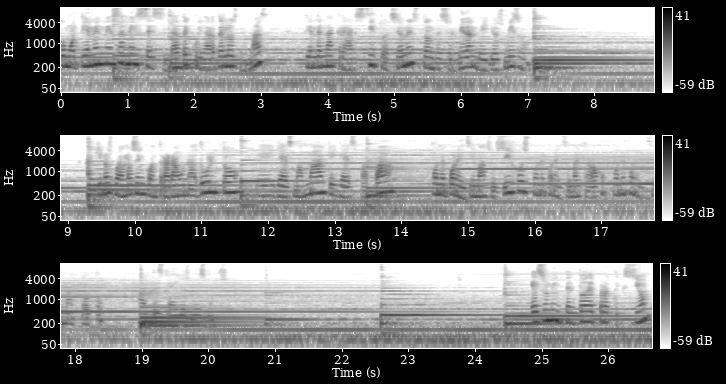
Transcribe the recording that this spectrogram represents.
como tienen esa necesidad de cuidar de los demás, tienden a crear situaciones donde se olvidan de ellos mismos. Aquí nos podemos encontrar a un adulto que ya es mamá, que ya es papá, pone por encima a sus hijos, pone por encima el trabajo, pone por encima todo antes que a ellos mismos. Es un intento de protección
